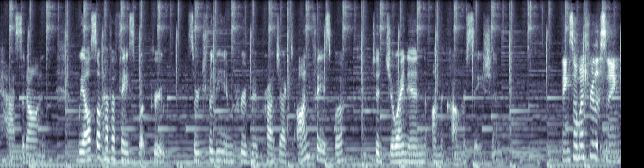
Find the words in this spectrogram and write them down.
pass it on. We also have a Facebook group. Search for the Improvement Project on Facebook to join in on the conversation. Thanks so much for listening.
